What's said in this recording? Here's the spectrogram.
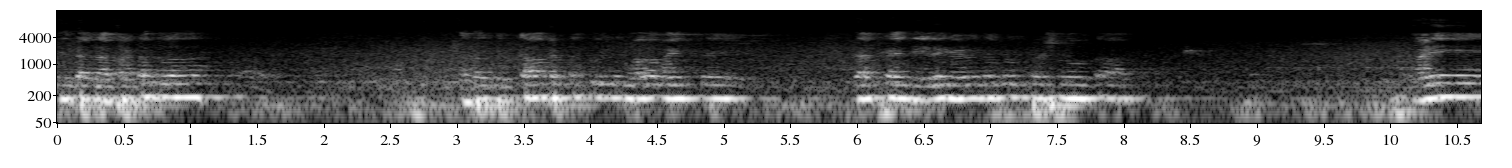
ते त्यांना खटकलं. आता ते का खटकलं मला माहीत नाही. त्यात काही देणे घेण्याचा पण प्रश्न होता आणि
